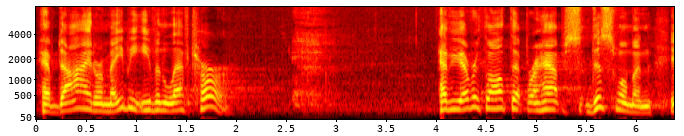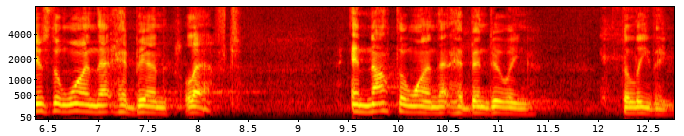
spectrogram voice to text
have died or maybe even left her. Have you ever thought that perhaps this woman is the one that had been left? and not the one that had been doing the leaving.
